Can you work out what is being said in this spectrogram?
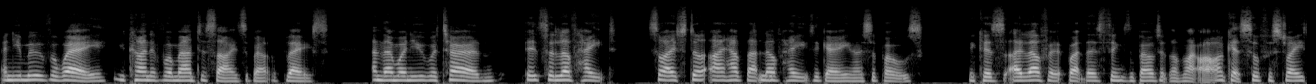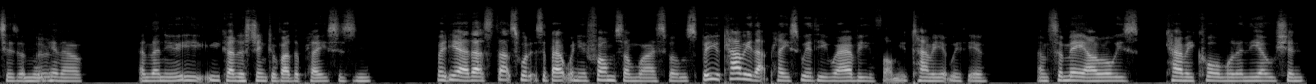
and you move away, you kind of romanticize about the place, and then when you return, it's a love hate. So I still I have that love hate again, I suppose, because I love it, but there's things about it that I'm like, oh, I get so frustrated, and mm. you know, and then you, you you kind of think of other places and. But yeah, that's that's what it's about when you're from somewhere, I suppose. But you carry that place with you wherever you're from. You carry it with you. And for me, I always carry Cornwall in the ocean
